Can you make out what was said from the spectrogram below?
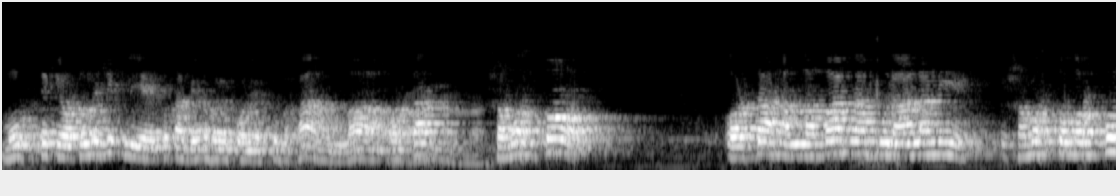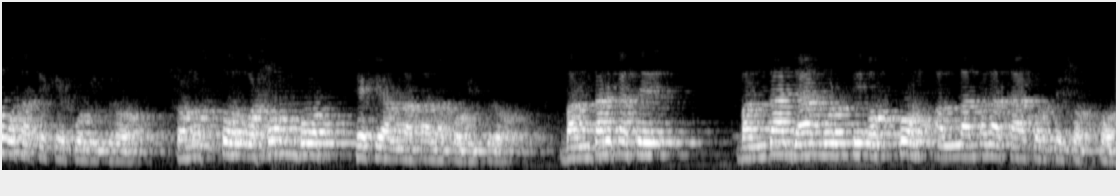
মুখ থেকে অটোমেটিকলি একথা বের হয়ে পড়ে সুবহান আল্লাহ অর্থাৎ সমস্ত অর্থাৎ আল্লাহ পাক রাব্বুল আলামিন সমস্ত অক্ষমতা থেকে পবিত্র সমস্ত অসম্ভব থেকে আল্লাহ তাআলা পবিত্র। বান্দার কাছে বান্দা যা করতে অক্ষম আল্লাহ তালা তা করতে সক্ষম।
